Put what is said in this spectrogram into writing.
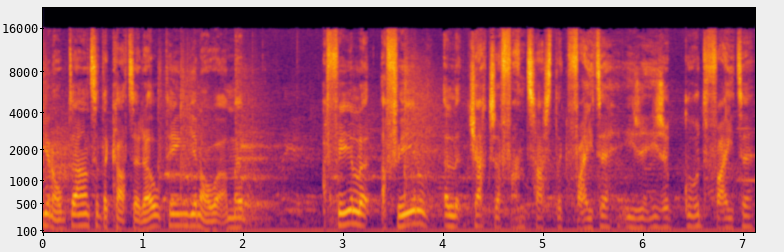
you know, down to the Catterall thing. You know, I'm a, I feel I feel Jack's a fantastic fighter. He's a, he's a good fighter.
